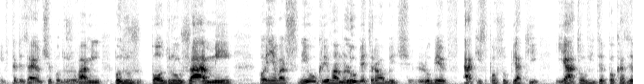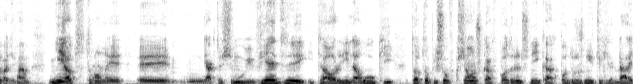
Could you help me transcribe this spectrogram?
i wtedy zająć się podróżowami, podróż, podróżami ponieważ nie ukrywam, lubię to robić, lubię w taki sposób, jaki ja to widzę, pokazywać Wam, nie od strony, yy, jak to się mówi, wiedzy i teorii, nauki, to co piszą w książkach, w podręcznikach podróżniczych i tak dalej,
